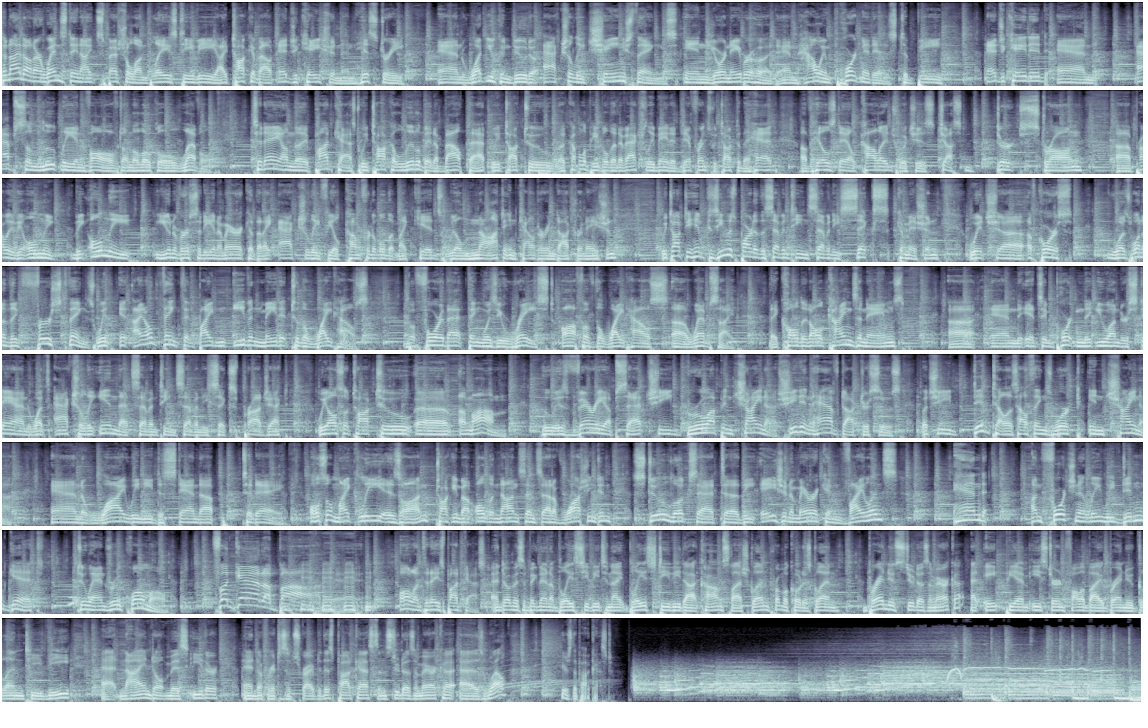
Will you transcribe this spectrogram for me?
Tonight on our Wednesday night special on Blaze TV, I talk about education and history and what you can do to actually change things in your neighborhood and how important it is to be educated and absolutely involved on the local level. Today on the podcast, we talk a little bit about that. We talk to a couple of people that have actually made a difference. We talk to the head of Hillsdale College, which is just dirt strong. Uh, probably the only the only university in America that I actually feel comfortable that my kids will not encounter indoctrination. We talked to him because he was part of the 1776 commission, which, uh, of course, was one of the first things. With it, I don't think that Biden even made it to the White House before that thing was erased off of the White House uh, website. They called it all kinds of names. Uh, and it's important that you understand what's actually in that 1776 project. We also talked to uh, a mom who is very upset. She grew up in China. She didn't have Dr. Seuss, but she did tell us how things worked in China and why we need to stand up today. Also, Mike Lee is on talking about all the nonsense out of Washington. Stu looks at uh, the Asian American violence. And unfortunately, we didn't get to Andrew Cuomo. Forget about it. All on today's podcast. And don't miss a big night on Blaze TV tonight. BlazeTV.com slash Glenn. Promo code is Glenn. Brand new Stu Does America at 8 p.m. Eastern, followed by brand new Glenn TV at 9. Don't miss either. And don't forget to subscribe to this podcast and Stu Does America as well. Here's the podcast.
